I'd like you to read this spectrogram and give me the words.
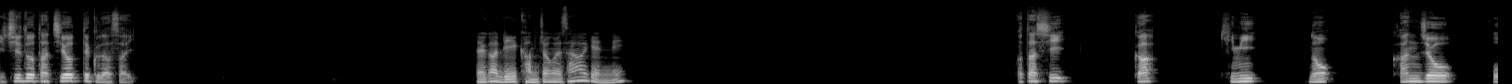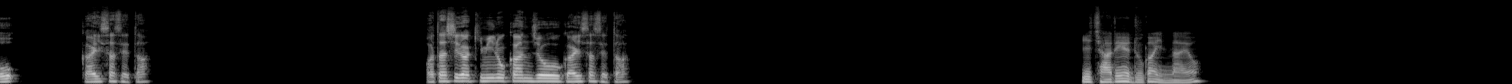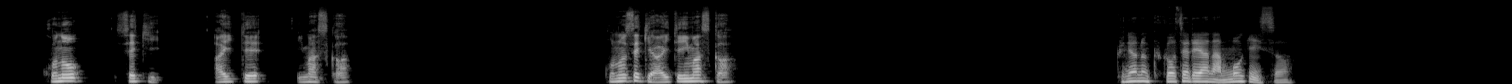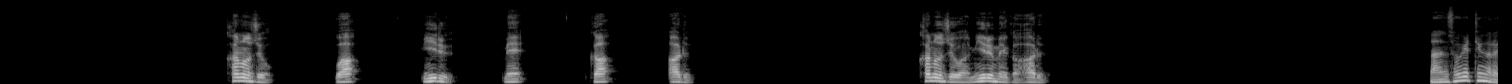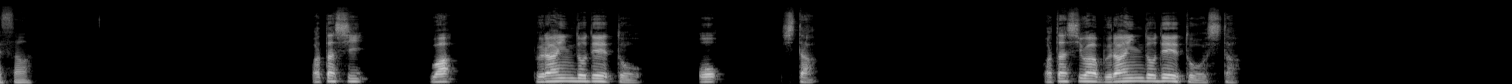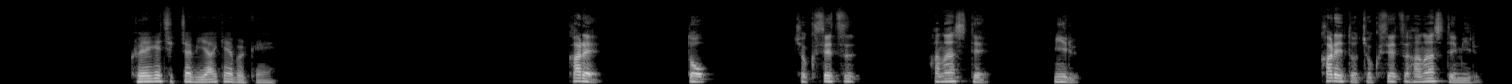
一度立ち寄ってください。 내가 네 감정을 상하게 했니? 私が君の感情を害させた。私が君の感情を害させた。 이 자리에 누가 있나요? この席空いていますかこの席空いていますか 그녀는 그것에 대한 안목이 있어. 彼女は見る目がある。彼女は見る目がある。 난 소개팅을 했어. 私はブラインドデートをした。私はブラインドデートをした。 그에게 직접 이야기해볼게. 彼と直接話してみる。彼と直接話してみる。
